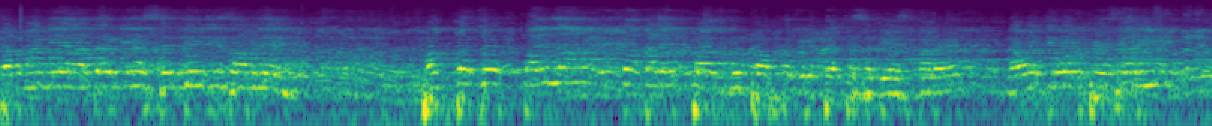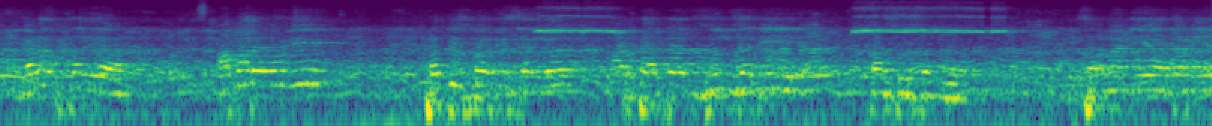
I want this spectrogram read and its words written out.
सन्माननीय आदरणीय संजयजी सामने. फक्त जो पहिला एका चढाईत पाच गुण प्राप्त करेल त्याच्यासाठी असणार आहे. नवजीवन पेसारी गडद संघ. अमर ओढी प्रतिस्पर्धी संघ अर्थातच झुंझली सासू संघ. सन्माननीय आदरणीय.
